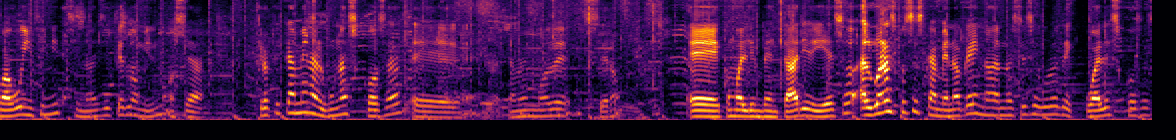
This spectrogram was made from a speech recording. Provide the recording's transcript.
Huawei Infinite, si no decir que es lo mismo, o sea, creo que cambian algunas cosas, eh, cambian mode cero. Eh, como el inventario y eso. Algunas cosas cambian, ok. No, no estoy seguro de cuáles cosas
